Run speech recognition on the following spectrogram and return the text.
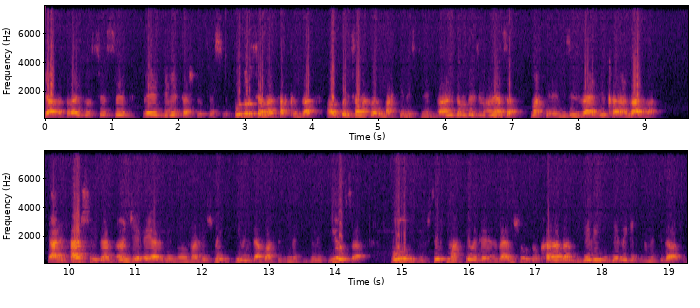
Can Atalay dosyası ve Demirtaş dosyası. Bu dosyalar hakkında Avrupa İnsan Hakları Mahkemesi'nin ve aynı zamanda bizim Anayasa Mahkememizin verdiği kararlar var. Yani her şeyden önce eğer bir normalleşme ikliminden bahsedilmesi gerekiyorsa bu yüksek mahkemelerin vermiş olduğu kararların gereğini yerine getirilmesi lazım.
